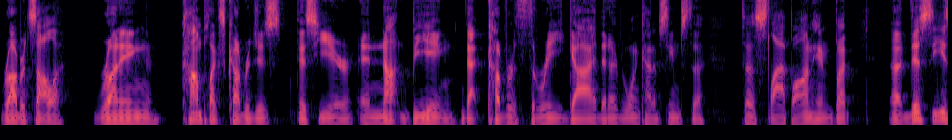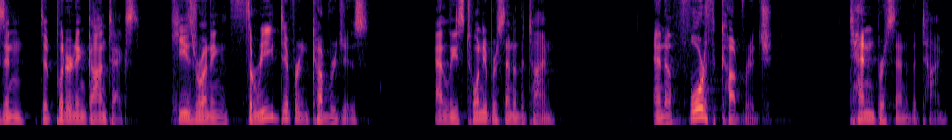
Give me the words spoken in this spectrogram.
Robert Saleh running complex coverages this year and not being that cover three guy that everyone kind of seems to to slap on him. But uh, this season, to put it in context, he's running three different coverages at least 20% of the time and a fourth coverage 10% of the time.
